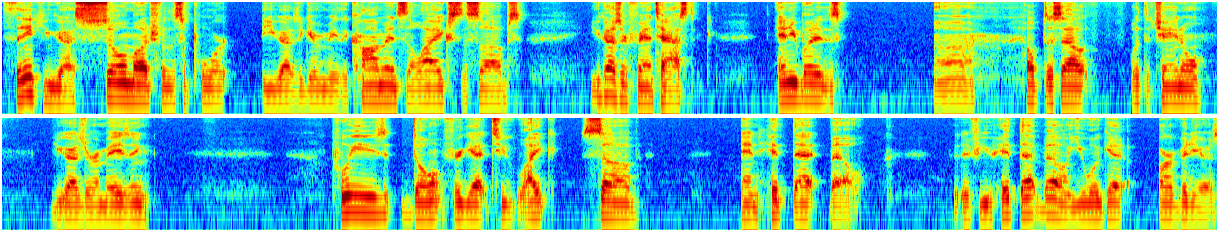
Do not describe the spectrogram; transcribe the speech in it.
Thank you guys so much for the support you guys are giving me, the comments, the likes, the subs. You guys are fantastic. Anybody that's uh, helped us out with the channel, you guys are amazing. Please don't forget to like, sub, and hit that bell. If you hit that bell, you will get our videos.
